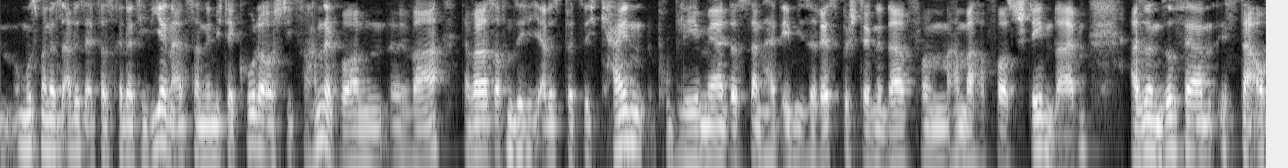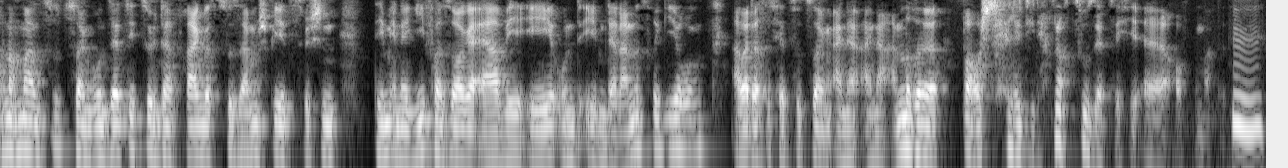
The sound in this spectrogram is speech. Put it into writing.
muss man das alles etwas relativieren, als dann nämlich der Kohleausstieg verhandelt worden äh, war. Da war das offensichtlich alles plötzlich kein Problem mehr, dass dann halt eben diese Restbestände Gelände da vom Hambacher Forst stehen bleiben. Also insofern ist da auch nochmal sozusagen grundsätzlich zu hinterfragen, das Zusammenspiel zwischen dem Energieversorger RWE und eben der Landesregierung. Aber das ist jetzt sozusagen eine, eine andere Baustelle, die da noch zusätzlich äh, aufgemacht ist. Mhm.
